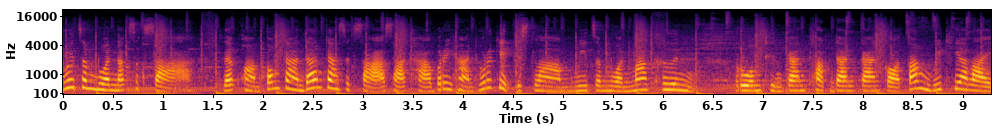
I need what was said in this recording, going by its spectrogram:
ด้วยจำนวนนักศึกษา และความต้องการด้านการศึกษาสาขาบริหารธุรกิจอิสลามมีจำนวนมากขึ้น รวมถึงการผลักดันการก่อตั้งวิทยาลัย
